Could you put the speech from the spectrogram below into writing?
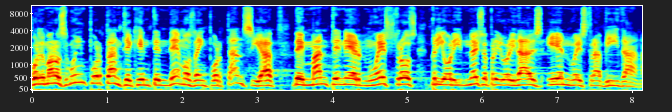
Por hermanos, es muy importante que entendemos la importancia de mantener nuestros nuestras prioridades en nuestra vida.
